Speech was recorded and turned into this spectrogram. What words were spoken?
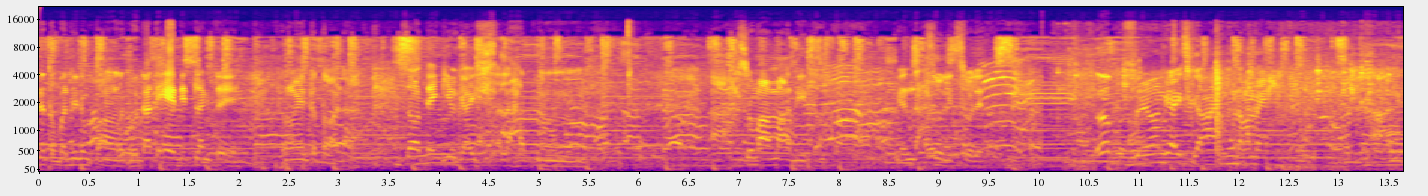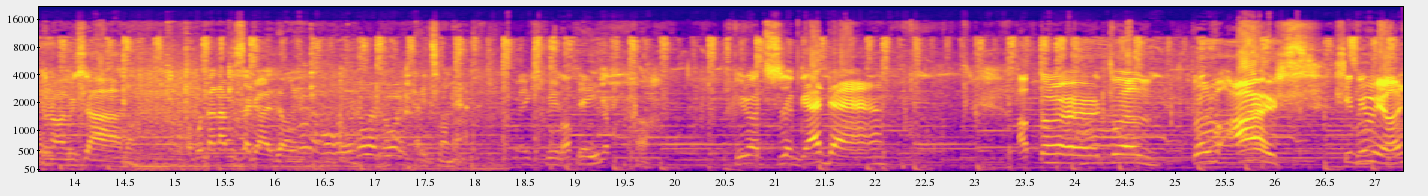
natupad din ang pangarap ko. Dati edit lang to eh. Pero ngayon totoo na. So, thank you guys sa lahat ng ah, sumama dito. Ganda, sulit-sulit. Oops, so yun guys, kakain muna kami. Ah, dito na kami sa, ano, papunta namin sa Gada. Kahit mamaya. Okay. Oh. Here at Sagada. After 12, 12 hours. Sipin mo yun?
